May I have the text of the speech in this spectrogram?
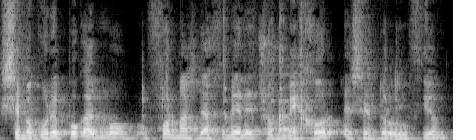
se me ocurren pocas formas de haber hecho mejor esa introducción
